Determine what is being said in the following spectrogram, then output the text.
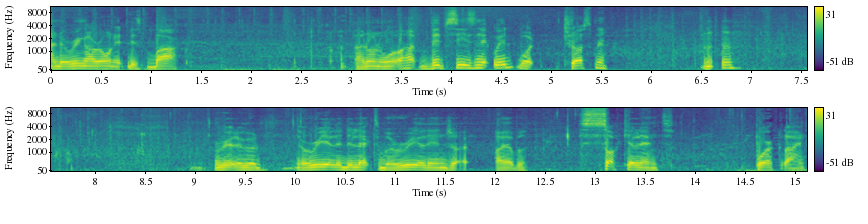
And the ring around it, this bark. I don't know what Viv season it with, but trust me. Mm-mm. Really good. Really delectable, really enjoyable. Succulent pork line.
